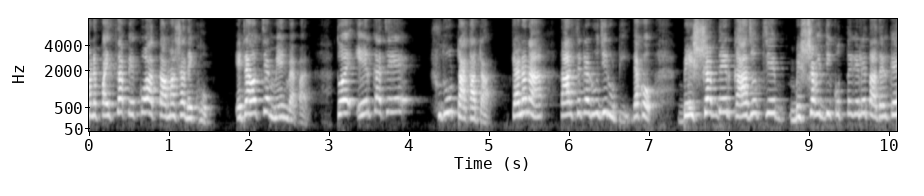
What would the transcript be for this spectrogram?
মানে পয়সা পেকো আর তামাশা দেখো। এটা হচ্ছে মেন ব্যাপার। তো এর কাছে শুধু টাকাটা, কেননা তার সেটা রুজি রুটি। দেখো, বেশ্যাবদের কাজ হচ্ছে বেশ্যাবৃদ্ধি করতে গেলে তাদেরকে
